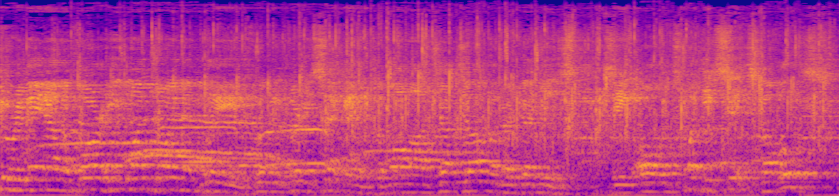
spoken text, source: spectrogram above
two remain on the floor. He won't join them, please. Within 30 seconds, the ball on Chuck Job and our judges see all 26 couples.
